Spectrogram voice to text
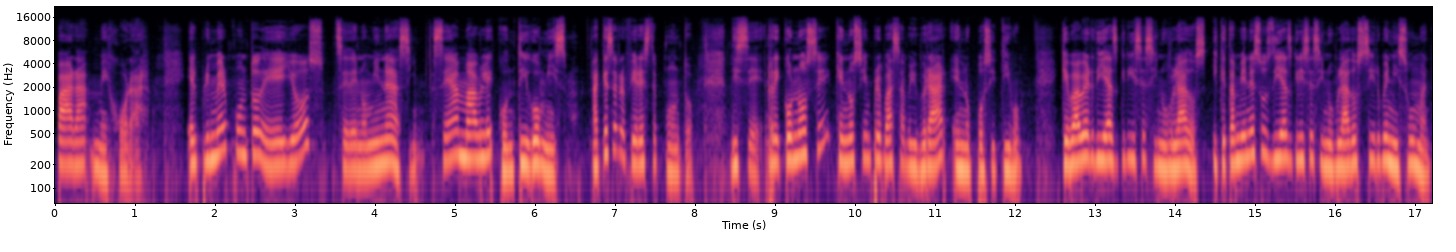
para mejorar. El primer punto de ellos se denomina así, sea amable contigo mismo. ¿A qué se refiere este punto? Dice, reconoce que no siempre vas a vibrar en lo positivo, que va a haber días grises y nublados y que también esos días grises y nublados sirven y suman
